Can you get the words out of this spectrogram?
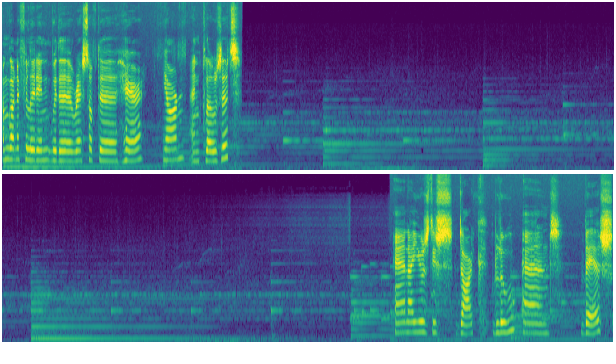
I'm gonna fill it in with the rest of the hair yarn and close it. I use this dark blue and beige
